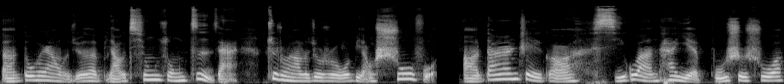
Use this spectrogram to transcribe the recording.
嗯，都会让我觉得比较轻松自在。最重要的就是我比较舒服啊。当然，这个习惯它也不是说，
